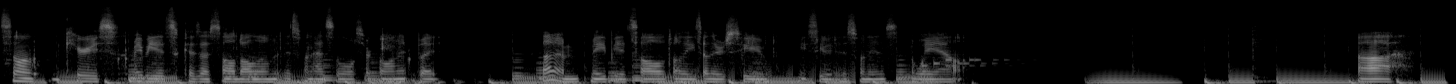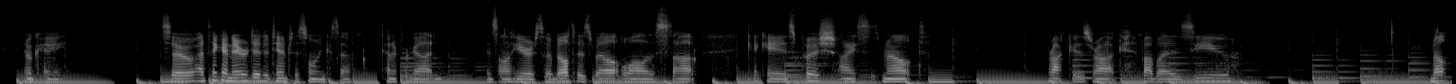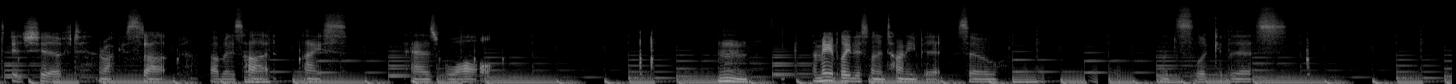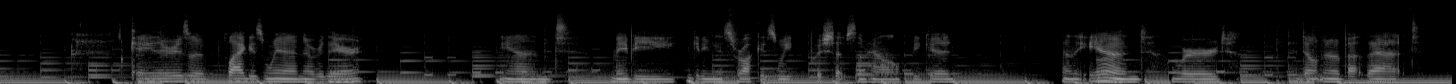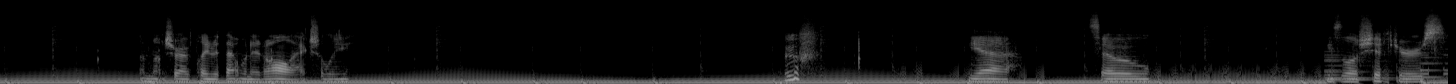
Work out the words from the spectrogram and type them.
Still curious. Maybe it's because I solved all of them. This one has a little circle on it, but I thought I maybe it solved all these others too. Let me see what this one is. The way out. Ah, okay. So I think I never did attempt this one because I kind of forgot it's all here. So belt is belt, wall is stop, Keke is push, ice is melt, rock is rock, Baba is you, melt is shift, rock is stop, Baba is hot, ice has wall. Hmm, I may have played this one a tiny bit, so let's look at this. Okay, there is a flag is win over there. And maybe getting this rock is weak pushed up somehow would be good. Now the end word, I don't know about that. I'm not sure I've played with that one at all, actually. Oof. Yeah. So, these little shifters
